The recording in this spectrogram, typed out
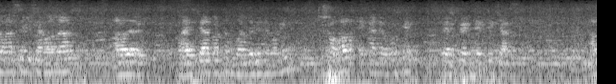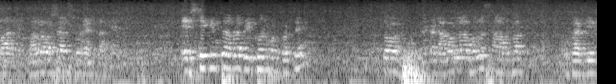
সমাজসেবী শ্যামল আমাদের ভাইস চেয়ারপারসন মঞ্জুরিনী সহ এখানে উপস্থিত রেস্টুরেন্টের টিচার আমার ভালোবাসার স্টুডেন্টরা। এসছি কিন্তু আমরা বৃক্ষরোপণ করতে। তো একটা ডাবল হলো শ্যামাপ্রসাদ মুখার্জির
